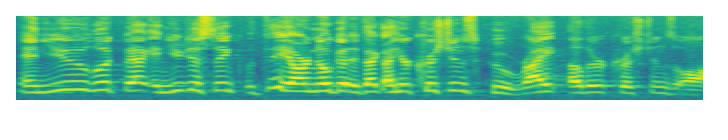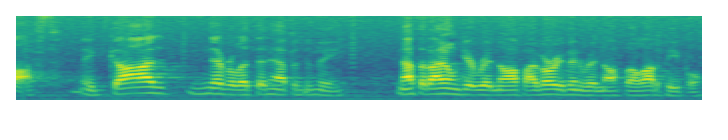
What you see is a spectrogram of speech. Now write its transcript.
and you look back and you just think they are no good. In fact, I hear Christians who write other Christians off. May God never let that happen to me. Not that I don't get written off. I've already been written off by a lot of people.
